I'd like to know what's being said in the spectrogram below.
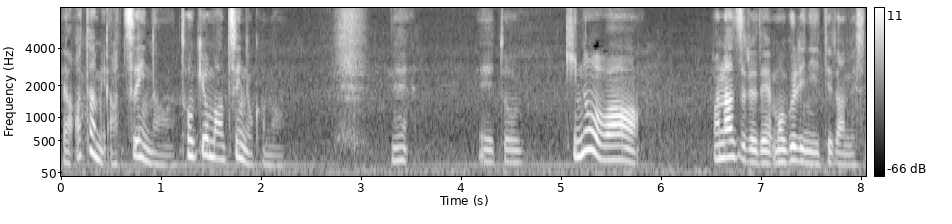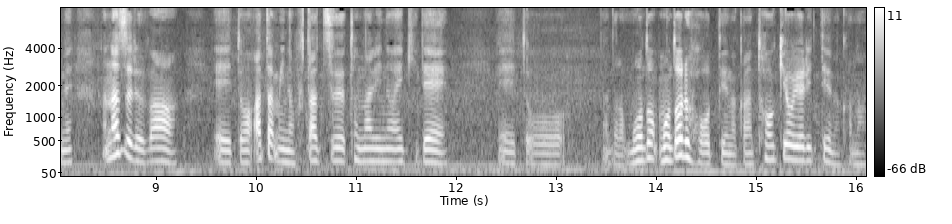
や熱海暑いな。東京も暑いのかな。ね。えっ、ー、と昨日は真鶴で潜りに行ってたんですね。真鶴は、えーと、熱海の2つ隣の駅でえっ、ー、となんだろう戻る方っていうのかな東京寄りっていうのかな。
